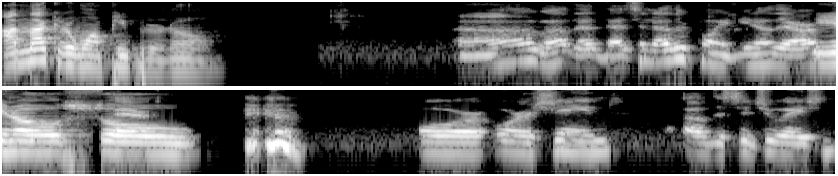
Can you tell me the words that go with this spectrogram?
i'm not going to want people to know Uh, well, that, that's another point. You know, there are you know so or or ashamed of the situation,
